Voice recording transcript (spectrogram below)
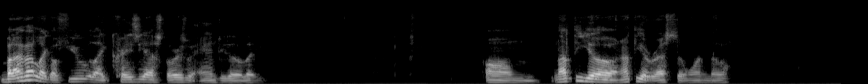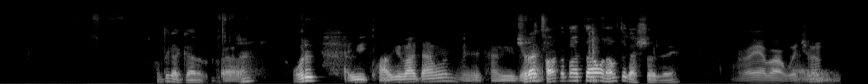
But I've had like a few like crazy ass stories with Andrew though. Like, um, not the uh, not the arrested one though. I don't think I got it. Bro. What if, Are you talking about that one? Or the time you should I talk about that one? I don't think I should, right? right about which one? Um,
